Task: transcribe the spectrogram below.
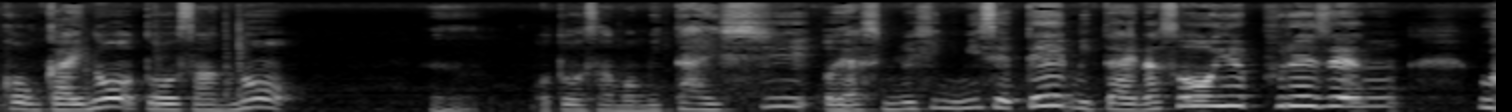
今回のお父さんの、うん、お父さんも見たいし、お休みの日に見せて、みたいな、そういうプレゼンを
